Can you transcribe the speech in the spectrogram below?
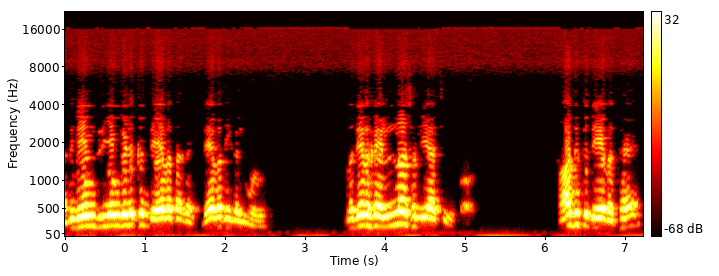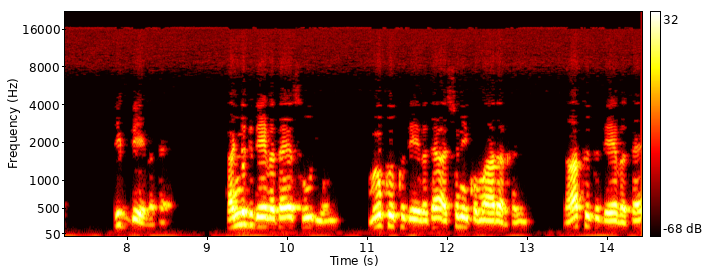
அறிவேந்திரியங்களுக்கும் தேவதைகள் தேவதைகள் உண்டு. இந்த தேவதைகள் எல்லாம் சொல்லியாச்சு இப்போ. காதுக்கு தேவதை திக் தேவதை கண்ணுக்கு தேவதை சூரியன் மூக்குக்கு தேவதை அஸ்வினி குமாரர்கள் நாக்குக்கு தேவதை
